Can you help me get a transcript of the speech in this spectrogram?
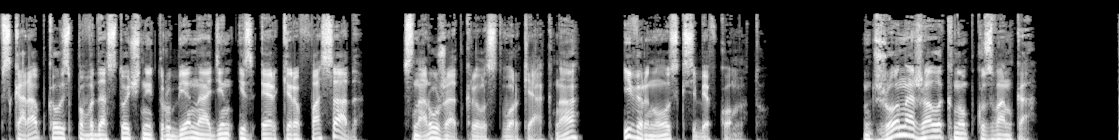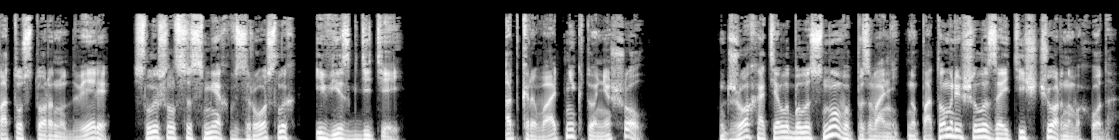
вскарабкалась по водосточной трубе на один из эркеров фасада, снаружи открыла створки окна и вернулась к себе в комнату. Джо нажала кнопку звонка. По ту сторону двери слышался смех взрослых и визг детей. Открывать никто не шел. Джо хотела было снова позвонить, но потом решила зайти с черного хода.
